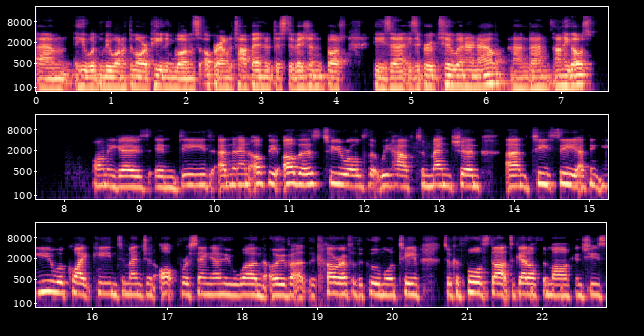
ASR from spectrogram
Um, he wouldn't be one of the more appealing ones up around the top end of this division, but he's a he's a Group Two winner now, and um, on he goes. On he goes indeed. And then of the others, two year olds that we have to mention, um, TC, I think you were quite keen to mention Opera Singer, who won over at the Curragh for the Coolmore team, took a fourth start to get off the mark. And she's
